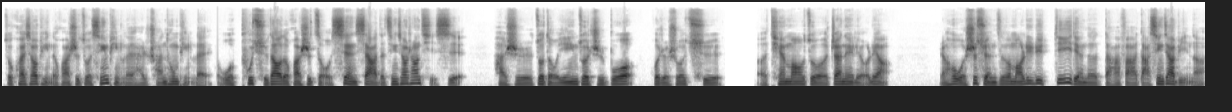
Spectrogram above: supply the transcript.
做快消品的话是做新品类还是传统品类？我铺渠道的话是走线下的经销商体系，还是做抖音做直播，或者说去呃天猫做站内流量？然后我是选择毛利率低一点的打法，打性价比呢，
